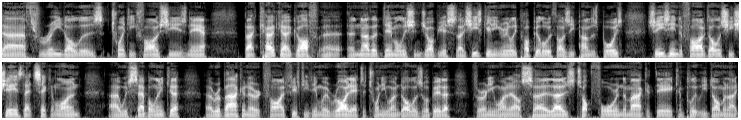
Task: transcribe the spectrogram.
uh, $3.25 she is now. But Coco Gauff, uh, another demolition job yesterday. She's getting really popular with Aussie punters, boys. She's into $5. She shares that second line uh, with Sabalenka. Uh, Rybakina at 550, then we're right out to $21 or better for anyone else. So those top four in the market there completely dominate.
